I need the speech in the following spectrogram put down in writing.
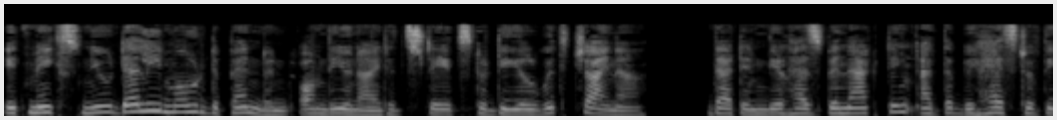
it makes New Delhi more dependent on the United States to deal with China. That India has been acting at the behest of the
